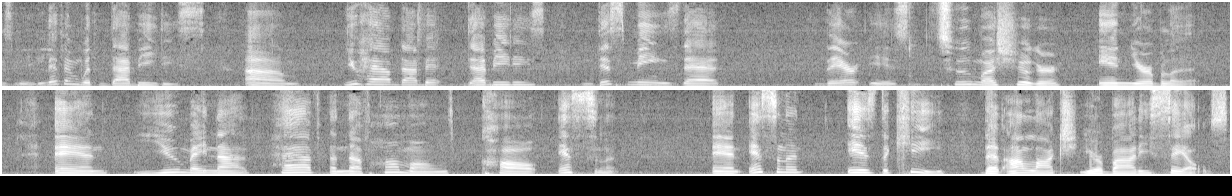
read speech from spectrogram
Excuse me, living with diabetes. Um, you have diabe- diabetes. This means that there is too much sugar in your blood, and you may not have enough hormones called insulin. And insulin is the key that unlocks your body cells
